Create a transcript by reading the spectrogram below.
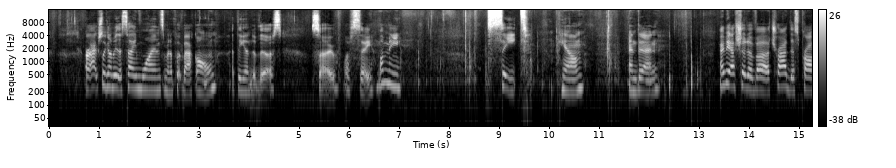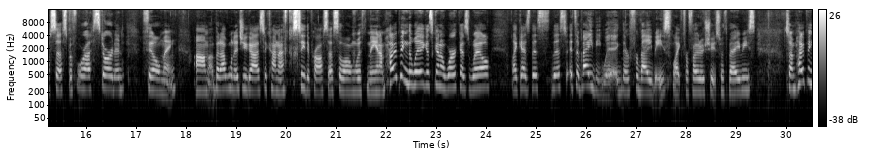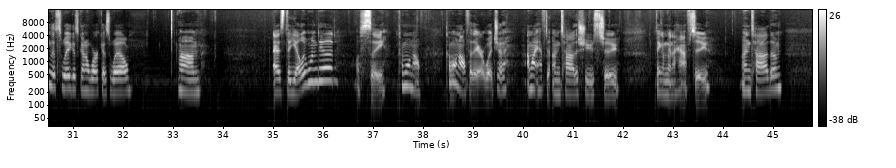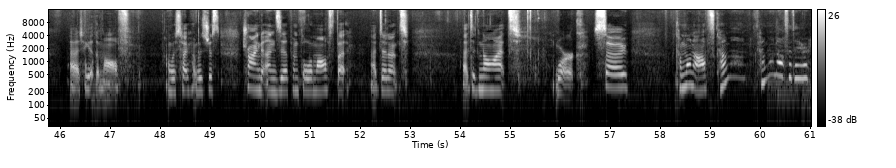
are actually going to be the same ones I'm going to put back on at the end of this. So let's see. Let me seat him and then maybe I should have uh, tried this process before I started filming. Um, but I wanted you guys to kind of see the process along with me. And I'm hoping the wig is going to work as well. Like as this, this, it's a baby wig. They're for babies, like for photo shoots with babies. So I'm hoping this wig is going to work as well um, as the yellow one did. Let's see. Come on off. Come on off of there, would you? I might have to untie the shoes too. I think I'm going to have to untie them uh, to get them off. I was I was just trying to unzip and pull them off, but that didn't that did not work. So come on off, come on, come on off of there.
